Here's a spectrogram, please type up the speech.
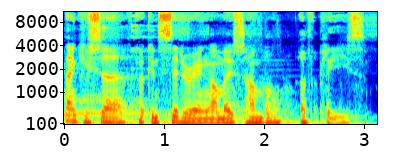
Thank you, sir, for considering our most humble of pleas.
